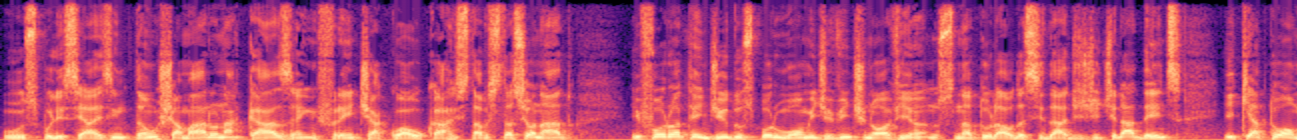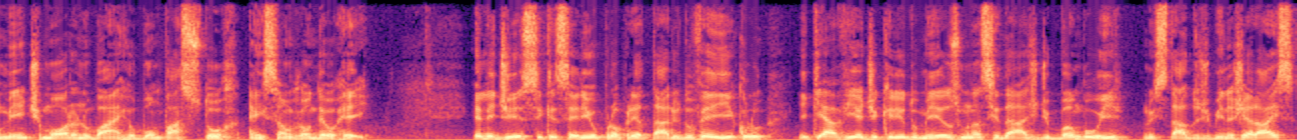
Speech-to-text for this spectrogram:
Os policiais então chamaram na casa em frente à qual o carro estava estacionado e foram atendidos por um homem de 29 anos, natural da cidade de Tiradentes e que atualmente mora no bairro Bom Pastor, em São João Del Rei. Ele disse que seria o proprietário do veículo e que havia adquirido mesmo na cidade de Bambuí, no estado de Minas Gerais,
